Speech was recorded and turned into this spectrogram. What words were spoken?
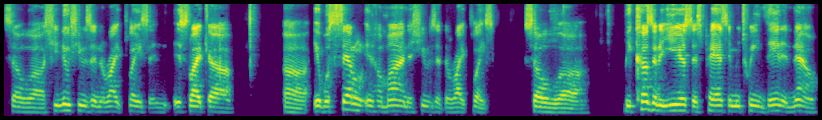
So uh, she knew she was in the right place, and it's like uh, uh, it was settled in her mind that she was at the right place. So because of the years that's passed in between then and now,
